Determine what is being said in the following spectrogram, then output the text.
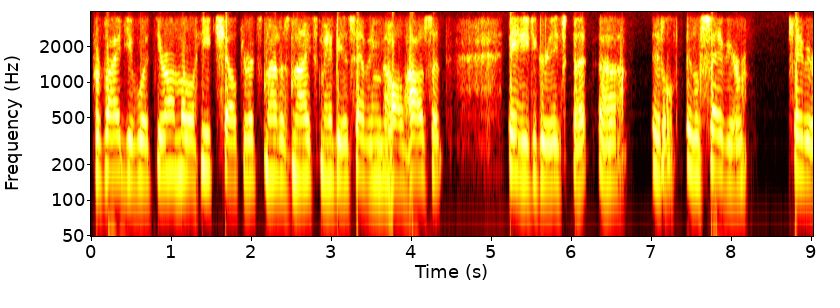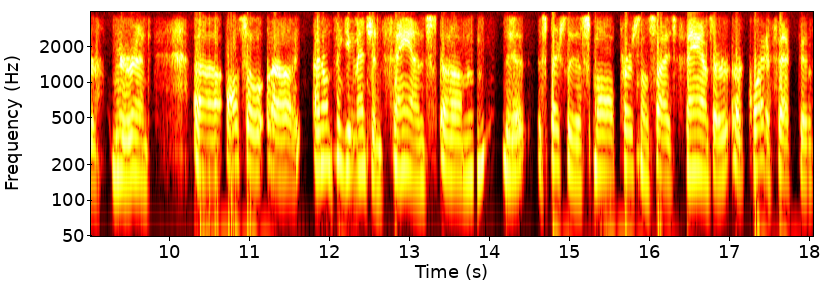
provide you with your own little heat shelter. It's not as nice, maybe, as having the whole house at 80 degrees, but uh, it'll it'll save your save your rear end. Uh, also, uh, I don't think you mentioned fans. Um, the, especially the small personal sized fans are, are quite effective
